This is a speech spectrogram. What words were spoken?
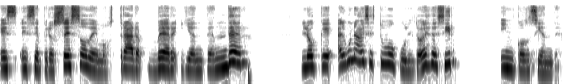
Es ese proceso de mostrar, ver y entender lo que alguna vez estuvo oculto, es decir, inconsciente.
